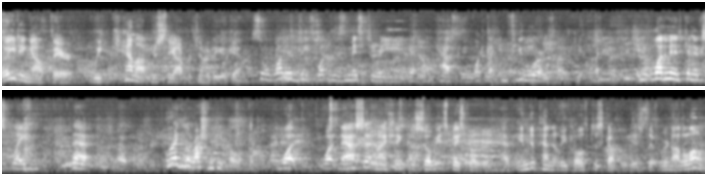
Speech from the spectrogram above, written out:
waiting out there, we cannot miss the opportunity again. So what is this? What is mystery, you know, castle? What, like, in few words, like, like in one minute, can you explain the uh, regular Russian people? What, what NASA and I think the Soviet space program have independently both discovered is that we're not alone.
